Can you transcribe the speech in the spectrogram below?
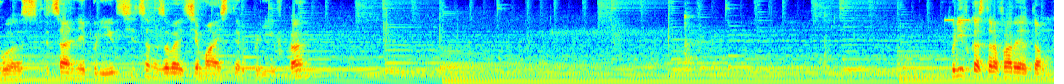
в спеціальній плівці. Це називається майстер-плівка. Плівка з трафаретом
